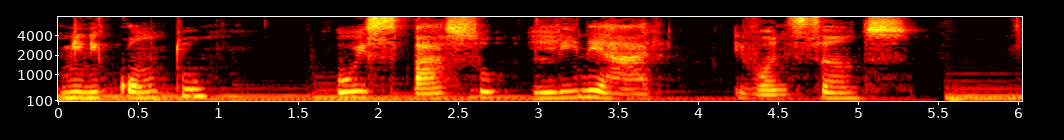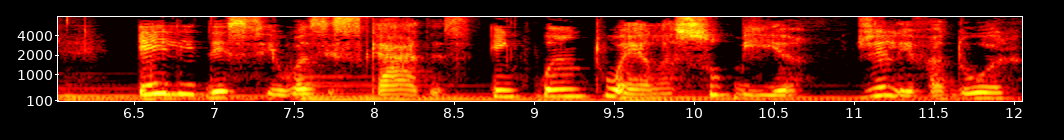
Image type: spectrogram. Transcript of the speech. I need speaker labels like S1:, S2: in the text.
S1: Mini conto O Espaço Linear, Ivone Santos. Ele desceu as escadas enquanto ela subia de elevador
